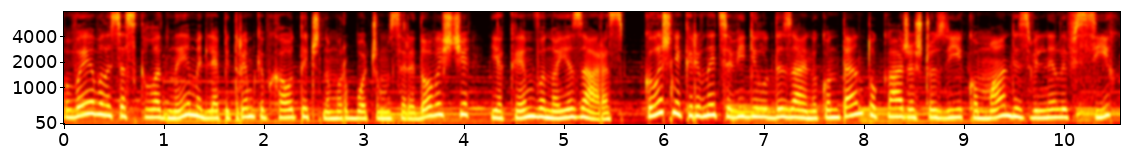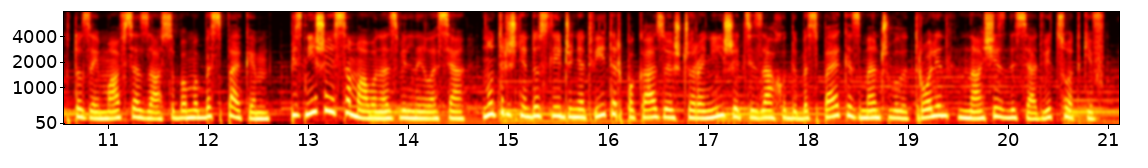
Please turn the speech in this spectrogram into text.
виявилися складними для підтримки в хаотичному робочому середовищі, яким воно є зараз. Колишня керівниця відділу дизайну контенту каже, що з її команди звільнили всіх, хто займався засобами безпеки. Пізніше і сама вона звільнилася. Внутрішнє дослідження Twitter показує, що раніше ці заходи безпеки зменшували тролінг на 60%.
